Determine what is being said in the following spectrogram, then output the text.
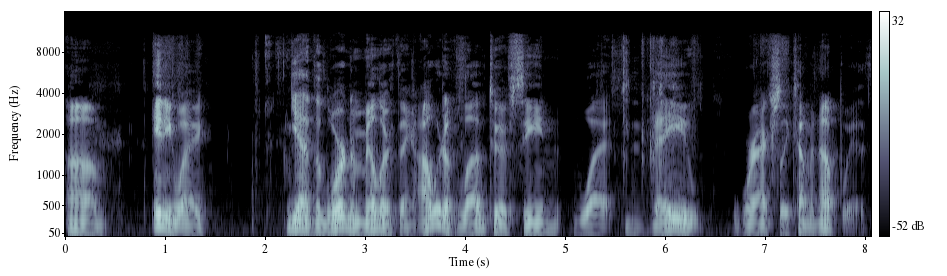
Um. Anyway, yeah, the Lord and Miller thing. I would have loved to have seen what they were actually coming up with.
